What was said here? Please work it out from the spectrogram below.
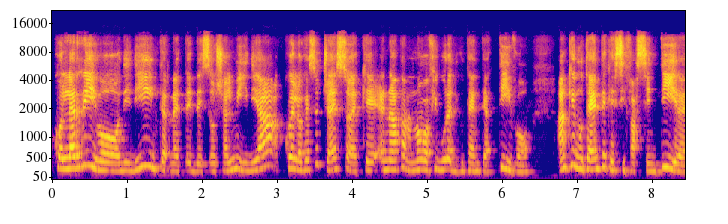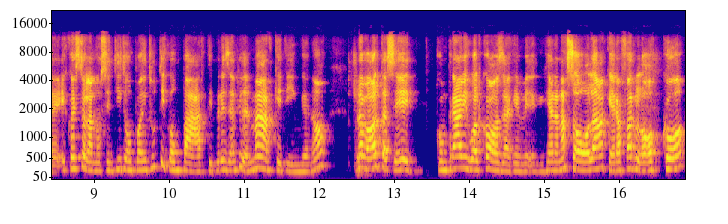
Con l'arrivo di, di, internet e dei social media, quello che è successo è che è nata una nuova figura di utente attivo, anche un utente che si fa sentire, e questo l'hanno sentito un po' in tutti i comparti, per esempio del marketing, no? Certo. Una volta se compravi qualcosa che, che, era una sola, che era farlocco,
